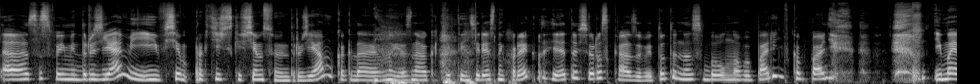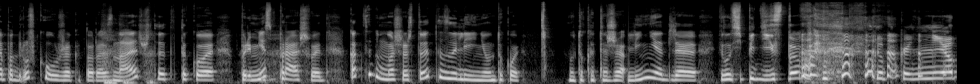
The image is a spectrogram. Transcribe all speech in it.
а, со своими друзьями и всем, практически всем своим друзьям, когда ну, я знаю каких-то интересных проектов, я это все рассказываю. Тут у нас был новый парень в компании, и моя подружка уже, которая знает, что это такое, при мне спрашивает, как ты думаешь, а что это за линия? Он такой, ну так это же линия для велосипедистов. Я такая, нет.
